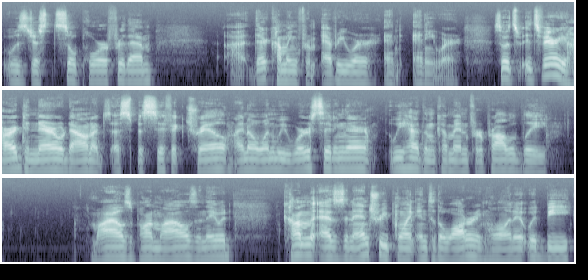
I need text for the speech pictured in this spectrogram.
was just so poor for them uh, they're coming from everywhere and anywhere. So it's it's very hard to narrow down a, a, specific trail. I know when we were sitting there, we had them come in for probably miles upon miles, and they would come as an entry point into the watering hole, and it would be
